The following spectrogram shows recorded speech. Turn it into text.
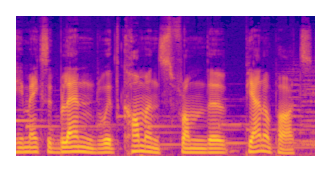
he makes it blend with comments from the piano parts.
